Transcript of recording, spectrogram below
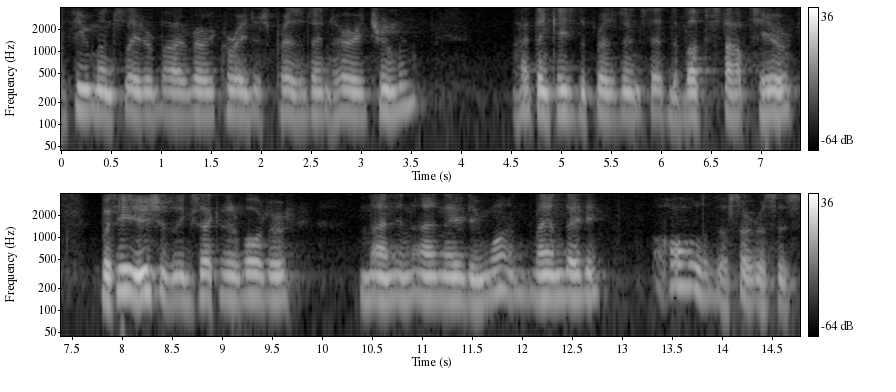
a few months later by a very courageous President, Harry Truman. I think he's the president said the buck stops here. But he issued Executive Order 9981 mandating all of the services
